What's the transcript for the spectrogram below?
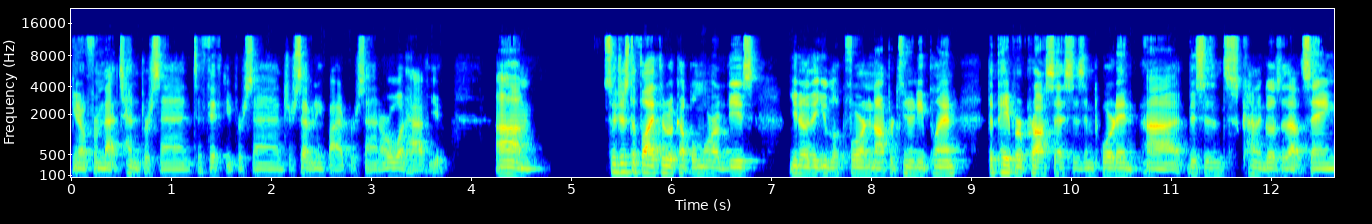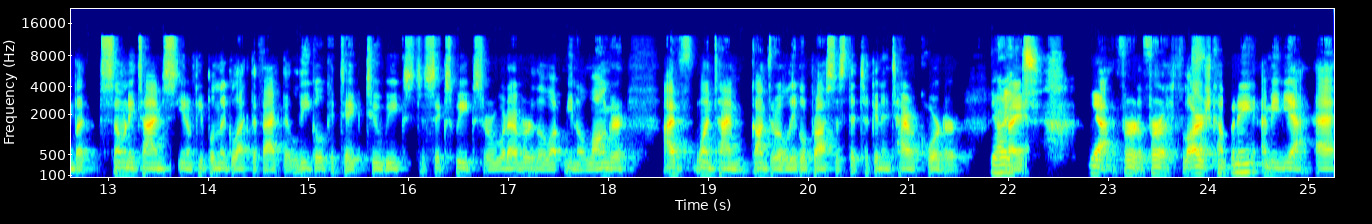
you know, from that 10% to 50% or 75% or what have you. Um, so just to fly through a couple more of these, you know that you look for in an opportunity plan the paper process is important. Uh, this is kind of goes without saying but so many times you know people neglect the fact that legal could take two weeks to six weeks or whatever the you know longer. I've one time gone through a legal process that took an entire quarter Yikes. right yeah for for a large company i mean yeah uh,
